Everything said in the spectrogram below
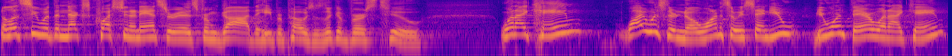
Now let's see what the next question and answer is from God that he proposes. Look at verse 2. When I came, why was there no one? So he's saying, you, you weren't there when I came.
